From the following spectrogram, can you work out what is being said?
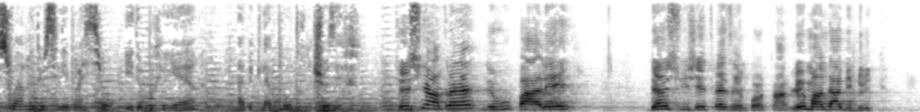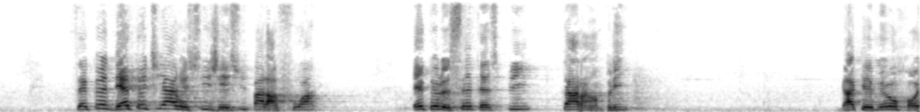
soirée de célébration et de prière avec l'apôtre Joseph. Je suis en train de vous parler d'un sujet très important, le mandat biblique. C'est que dès que tu as reçu Jésus par la foi et que le Saint-Esprit t'a rempli, kpɔa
